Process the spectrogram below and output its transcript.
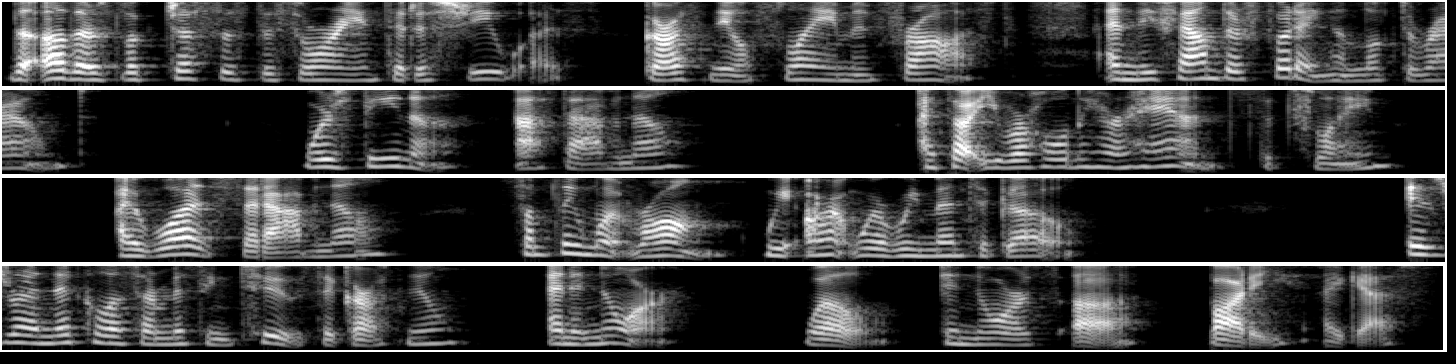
The others looked just as disoriented as she was Garthniel, Flame, and Frost, and they found their footing and looked around. Where's Dina? asked Avenel. I thought you were holding her hand, said Flame. I was, said Avenel. Something went wrong. We aren't where we meant to go. Isra and Nicholas are missing too, said Garthniel. And Enor. Well, Enor's, uh, body, I guess.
